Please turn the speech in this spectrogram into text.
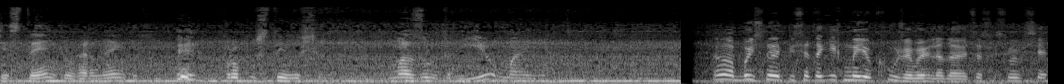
Чистенько, гарненько. Пропустилося. Мазута. Йо-майо. Ну, обично після таких мийок хуже виглядають. Це щось вообще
